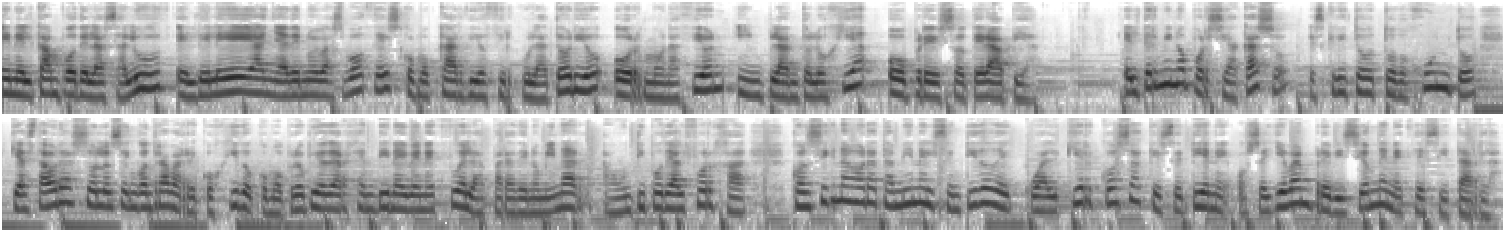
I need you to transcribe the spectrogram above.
En el campo de la salud, el DLE añade nuevas voces como cardiocirculatorio, hormonación, implantología o presoterapia. El término por si acaso, escrito todo junto, que hasta ahora solo se encontraba recogido como propio de Argentina y Venezuela para denominar a un tipo de alforja, consigna ahora también el sentido de cualquier cosa que se tiene o se lleva en previsión de necesitarla.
